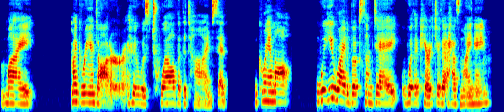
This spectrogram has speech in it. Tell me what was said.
My my granddaughter, who was 12 at the time, said, Grandma, will you write a book someday with a character that has my name?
